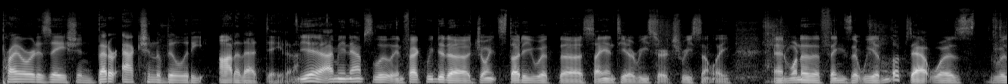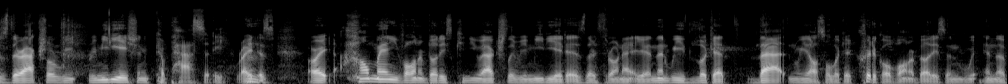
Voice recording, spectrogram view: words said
prioritization, better actionability out of that data. Yeah, I mean, absolutely. In fact, we did a joint study with uh, Cyentia Research recently, and one of the things that we had looked at was was their actual re- remediation capacity. Right? Mm. Is all right. How many vulnerabilities can you actually remediate as they're thrown at you? And then we look at that, and we also look at critical vulnerabilities. And w- in the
